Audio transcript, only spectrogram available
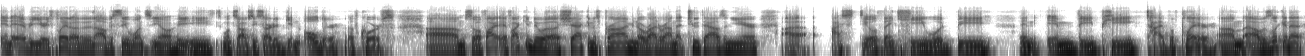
in every year he's played, other than obviously once you know he he once obviously started getting older, of course. Um, so if I if I can do a, a Shaq in his prime, you know, right around that 2000 year, I I still think he would be an MVP type of player. Um, I was looking at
